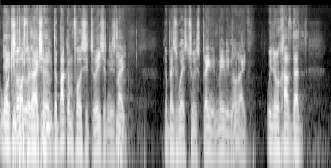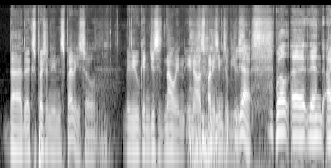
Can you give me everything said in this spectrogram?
Yeah, work in post production. Like the, the back and forth situation is Mm. like the best way to explain it. Maybe no, like we don't have that that expression in Spanish, so maybe we can use it now in in our Spanish interviews. Yeah. Well, uh, then I,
